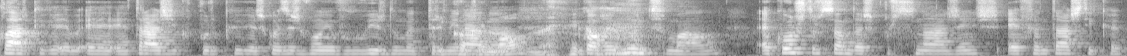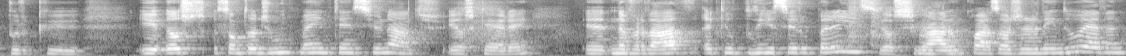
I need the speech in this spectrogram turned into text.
Claro que é, é, trágico porque as coisas vão evoluir de uma determinada. correm mal, não é? Correm muito mal. A construção das personagens é fantástica porque eles são todos muito bem intencionados. Eles querem. Eh, na verdade, aquilo podia ser o paraíso. Eles chegaram uhum. quase ao jardim do Éden.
